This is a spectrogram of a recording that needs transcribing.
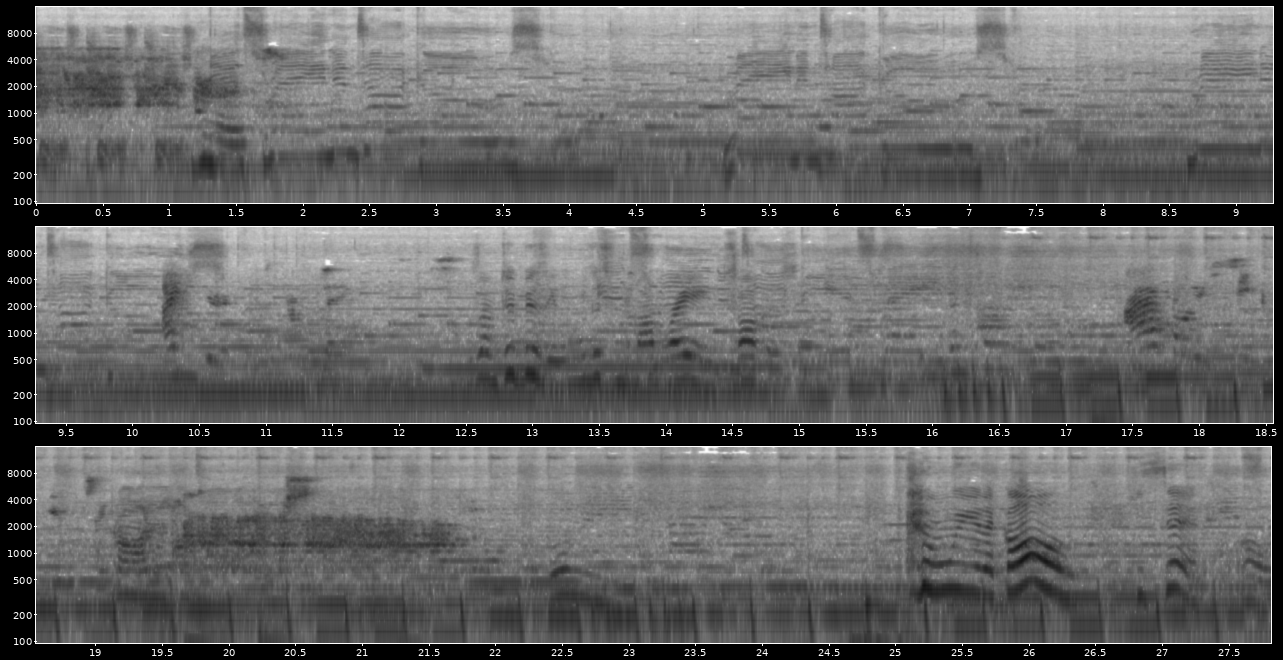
Tacos. Raining tacos. I hear I'm. Too busy listening to my rain soccer song. I have no sick music on. we gonna go. She said, "Oh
